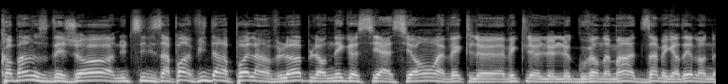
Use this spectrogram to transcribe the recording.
commencent déjà en utilisant pas, en vidant pas l'enveloppe, leur négociation avec le avec le, gouvernement en disant, mais regardez, on a-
